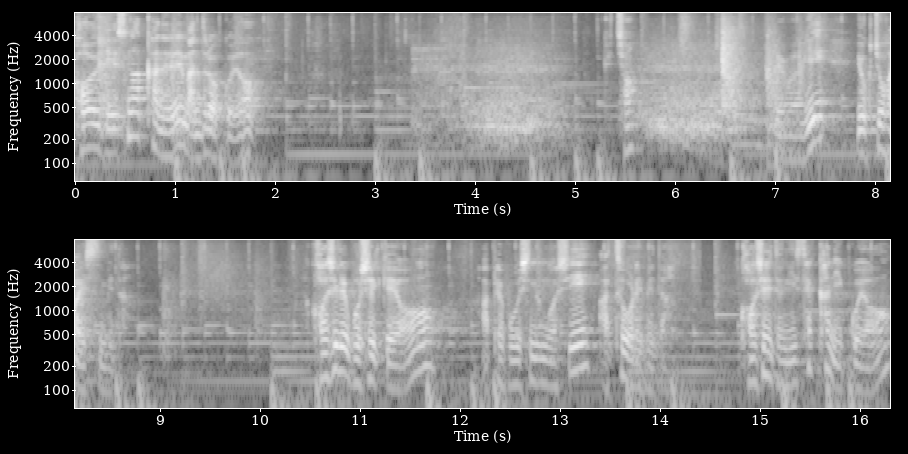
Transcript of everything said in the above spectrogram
거울 뒤에 수납칸을 만들었고요. 그쵸? 그리고 여기 욕조가 있습니다. 거실을 보실게요 앞에 보시는 것이 아트월입니다. 거실 등이 3칸 있고요.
